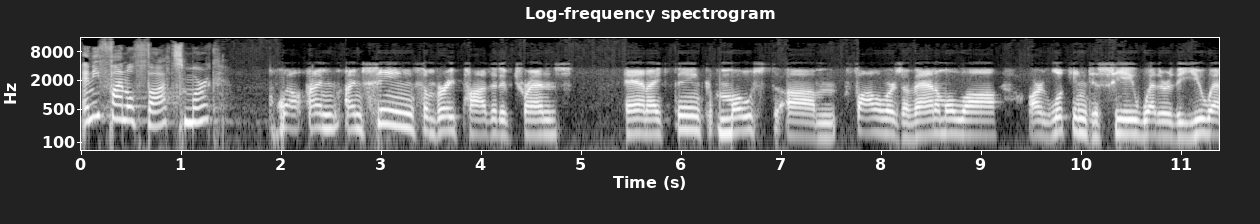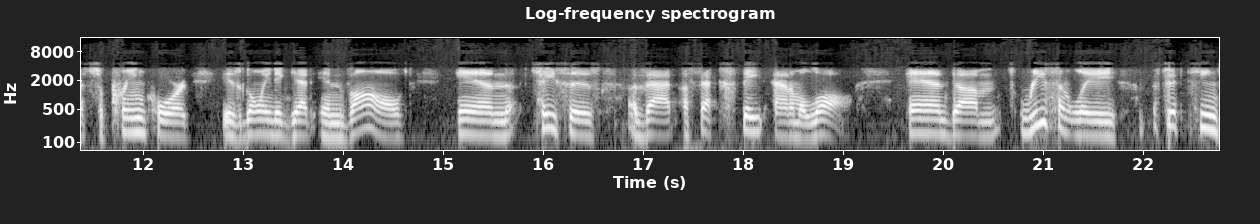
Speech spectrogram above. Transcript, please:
Any final thoughts, Mark? Well, I'm I'm seeing some very positive trends, and I think most um, followers of animal law are looking to see whether the U.S. Supreme Court is going to get involved in cases that affect state animal law. And um, recently, 15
